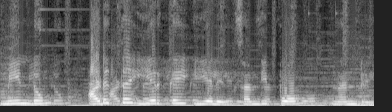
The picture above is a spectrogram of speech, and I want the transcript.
மீண்டும் அடுத்த இயற்கை இயலில் சந்திப்போம். நன்றி.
